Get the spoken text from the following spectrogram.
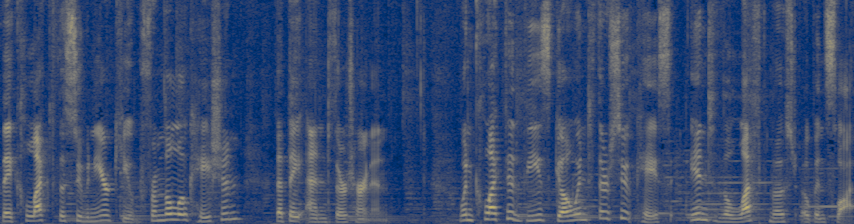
they collect the souvenir cube from the location that they end their turn in. When collected, these go into their suitcase into the leftmost open slot.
